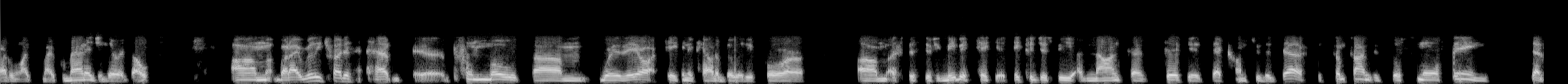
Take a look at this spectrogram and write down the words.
I don't like to micromanage and they're adults. Um, but I really try to have uh, promote um, where they are taking accountability for um, a specific, maybe a ticket. It could just be a nonsense ticket that comes through the desk. Sometimes it's those small things that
